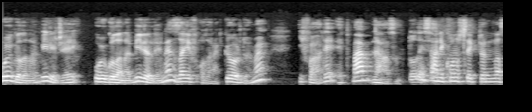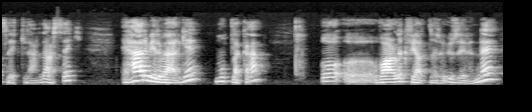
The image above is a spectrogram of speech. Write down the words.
uygulanabileceği, uygulanabilirliğine zayıf olarak gördüğümü ifade etmem lazım. Dolayısıyla hani konut sektörünü nasıl etkiler dersek e, her bir vergi mutlaka o e, varlık fiyatları üzerinde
